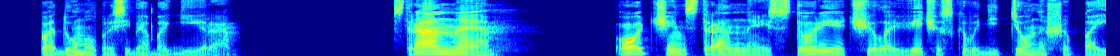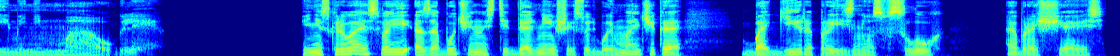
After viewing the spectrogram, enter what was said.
— подумал про себя Багира. Странная, очень странная история человеческого детеныша по имени Маугли. И не скрывая своей озабоченности дальнейшей судьбой мальчика, Багира произнес вслух, обращаясь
